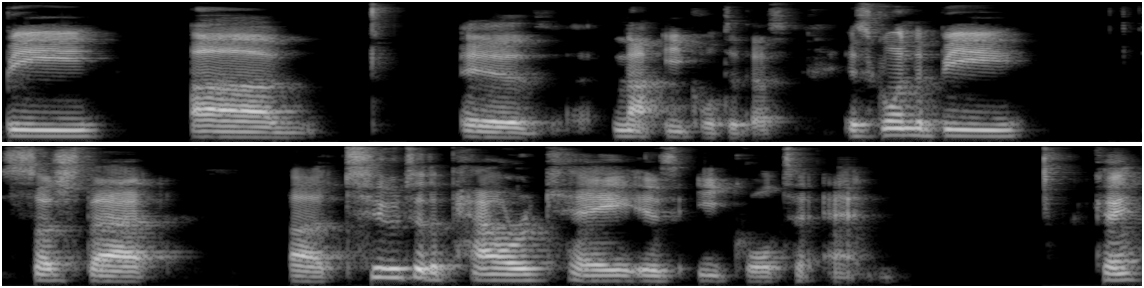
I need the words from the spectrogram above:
be um, is not equal to this is going to be such that uh, 2 to the power k is equal to n. Okay,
